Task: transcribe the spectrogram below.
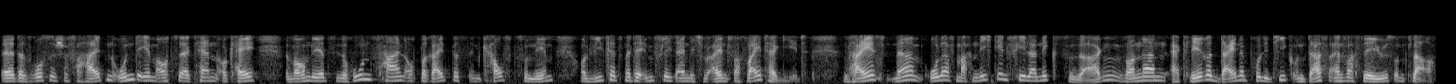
äh, das russische Verhalten halten und eben auch zu erklären, okay, warum du jetzt diese hohen Zahlen auch bereit bist, in Kauf zu nehmen und wie es jetzt mit der Impfpflicht eigentlich einfach weitergeht. Das heißt, ne, Olaf, mach nicht den Fehler, nichts zu sagen, sondern erkläre deine Politik und das einfach seriös und klar.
